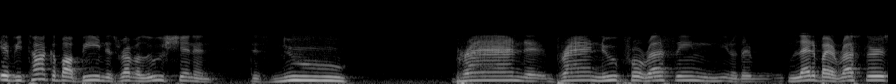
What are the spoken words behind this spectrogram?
if you talk about being this revolution and this new brand, uh, brand new pro wrestling, you know, they're led by wrestlers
